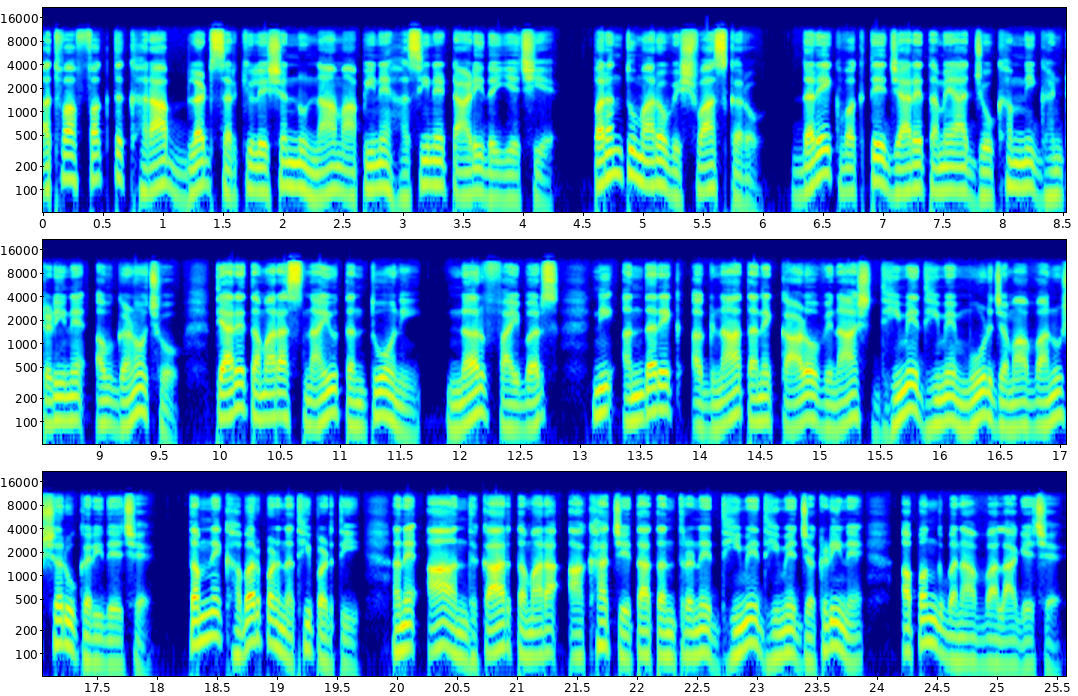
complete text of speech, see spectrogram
અથવા ફક્ત ખરાબ બ્લડ સર્ક્યુલેશનનું નામ આપીને હસીને ટાળી દઈએ છીએ. પરંતુ મારો વિશ્વાસ કરો, દરેક વખતે જ્યારે તમે આ જોખમની ઘંટડીને અવગણો છો, ત્યારે તમારા સ્નાયુ તંતુઓની નર્વ ફાઇબર્સની અંદર એક અજ્ઞાત અને કાળો વિનાશ ધીમે ધીમે મૂળ જમાવવાનું શરૂ કરી દે છે. તમને ખબર પણ નથી પડતી અને આ અંધકાર તમારા આખા ચેતાતંત્રને ધીમે ધીમે જકડીને અપંગ બનાવવા લાગે છે.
